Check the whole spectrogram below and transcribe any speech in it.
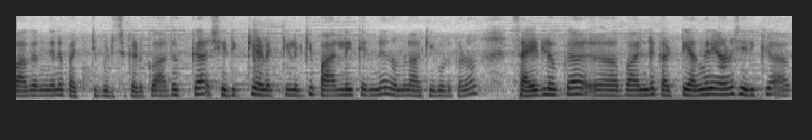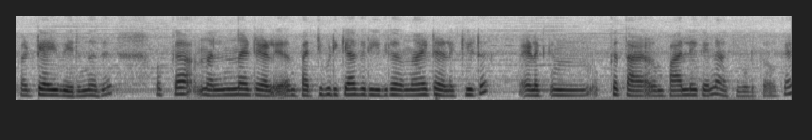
ഭാഗം ഇങ്ങനെ പറ്റി പിടിച്ച് കിടക്കും. അതൊക്കെ ശരിക്കും ഇളക്കി ഇളക്കി പാലിലേക്ക് തന്നെ നമ്മൾ ആക്കി കൊടുക്കണം. സൈഡിലൊക്കെ പാലിന്റെ കട്ടി അങ്ങനെയാണ് ശരിക്കും ആ കട്ടിയായി വരുന്നത്. ഒക്കെ നന്നായിട്ട് ഇള പറ്റി പിടിക്കാത്ത രീതിയിൽ നന്നായിട്ട് ഇളക്കിയിട്ട് ഇളക്കി ഒക്കെ പാലിലേക്ക് തന്നെ ആക്കി കൊടുക്കുക ഓക്കെ?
